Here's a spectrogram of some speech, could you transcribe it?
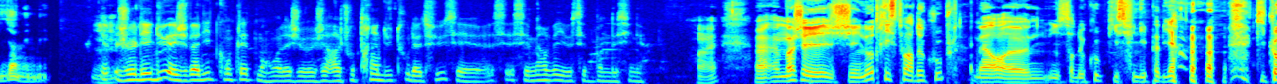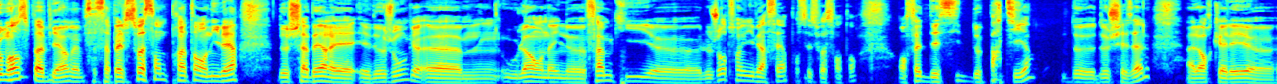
bien aimée. Mmh. Je l'ai lu et je valide complètement. Voilà, je, je rajoute rien du tout là-dessus. C'est merveilleux cette bande dessinée. Ouais. Euh, moi, j'ai une autre histoire de couple, mais alors euh, une histoire de couple qui se finit pas bien, qui commence pas bien même. Ça s'appelle 60 printemps en hiver de Chabert et, et de Jong, euh, où là, on a une femme qui, euh, le jour de son anniversaire pour ses 60 ans, en fait, décide de partir de, de chez elle, alors qu'elle est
